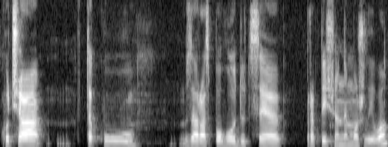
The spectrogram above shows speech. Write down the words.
хоча в таку зараз погоду це практично неможливо,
